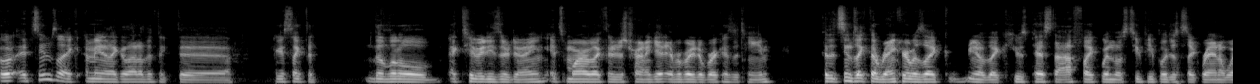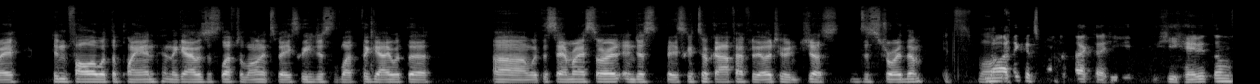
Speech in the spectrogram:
well, it seems like I mean like a lot of the like the I guess like the the little activities they're doing. It's more like they're just trying to get everybody to work as a team. Because it seems like the ranker was like you know like he was pissed off like when those two people just like ran away, didn't follow with the plan, and the guy was just left alone. It's basically he just left the guy with the uh, with the samurai sword and just basically took off after the other two and just destroyed them. It's well, no, I think it's the fact that he he hated them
